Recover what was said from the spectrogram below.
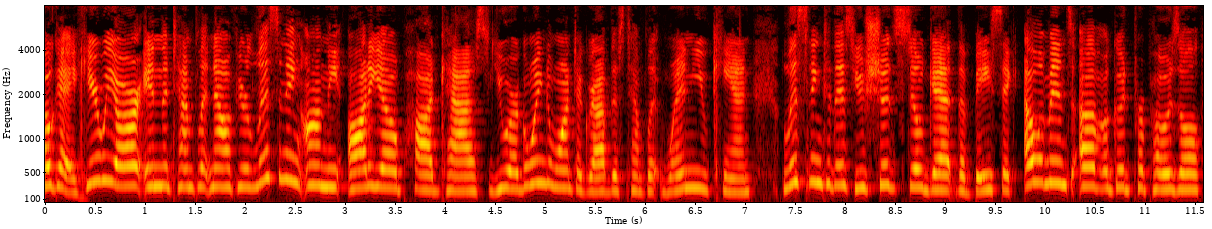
Okay, here we are in the template. Now, if you're listening on the audio podcast, you are going to want to grab this template when you can. Listening to this, you should still get the basic elements of a good proposal,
